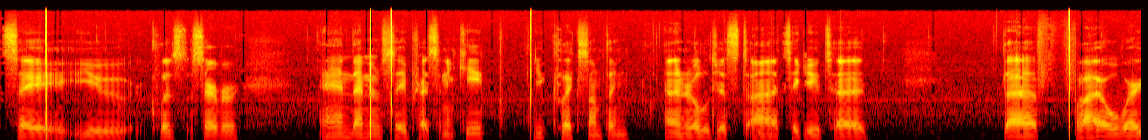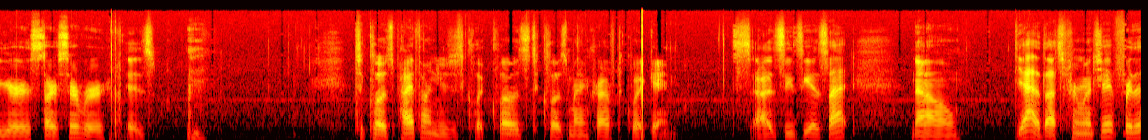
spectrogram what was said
say you close the server, and then it'll say press any key. You click something, and it'll just uh, take you to the file where your start server is. to close Python, you just click close. To close Minecraft, quit game. It's as easy as that. Now, yeah, that's pretty much it for this.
